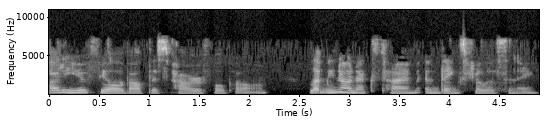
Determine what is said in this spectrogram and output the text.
How do you feel about this powerful poem? Let me know next time, and thanks for listening.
